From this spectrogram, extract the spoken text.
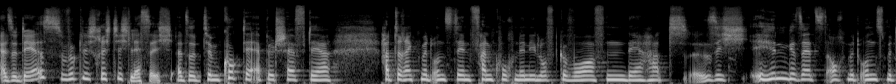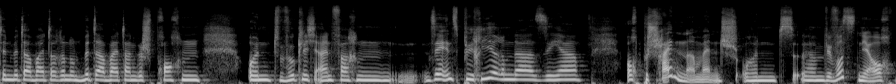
Also der ist wirklich richtig lässig. Also Tim Cook, der Apple-Chef, der hat direkt mit uns den Pfannkuchen in die Luft geworfen. Der hat sich hingesetzt, auch mit uns, mit den Mitarbeiterinnen und Mitarbeitern gesprochen und wirklich einfach ein sehr inspirierender, sehr auch bescheidener Mensch. Und ähm, wir wussten ja auch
